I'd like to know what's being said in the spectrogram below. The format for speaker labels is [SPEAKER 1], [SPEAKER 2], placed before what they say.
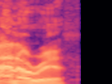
[SPEAKER 1] Anarith.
